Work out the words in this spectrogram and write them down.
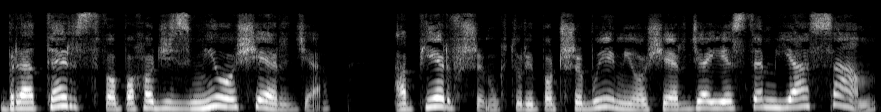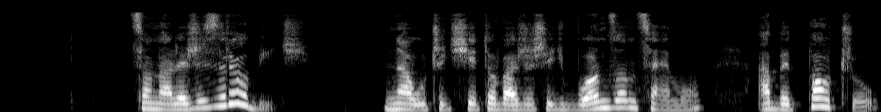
Braterstwo pochodzi z miłosierdzia, a pierwszym, który potrzebuje miłosierdzia, jestem ja sam. Co należy zrobić? Nauczyć się towarzyszyć błądzącemu, aby poczuł,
